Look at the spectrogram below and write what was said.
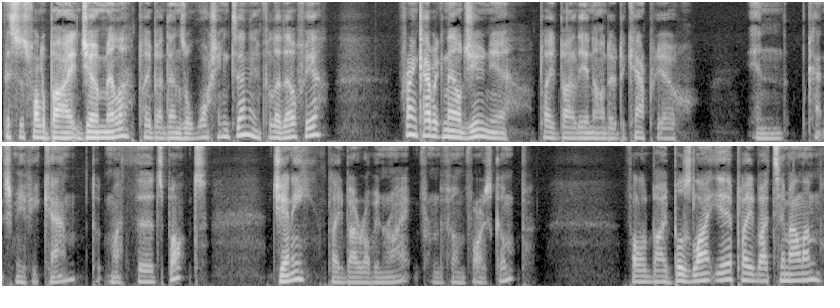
This was followed by Joe Miller, played by Denzel Washington in Philadelphia. Frank Abagnale Jr., played by Leonardo DiCaprio in Catch Me If You Can, took my third spot. Jenny, played by Robin Wright from the film Forrest Gump. Followed by Buzz Lightyear, played by Tim Allen,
